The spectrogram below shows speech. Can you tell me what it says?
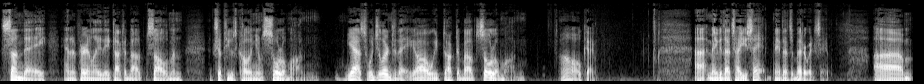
Sunday, and apparently they talked about Solomon, except he was calling him Solomon. Yes, what'd you learn today? Oh, we talked about Solomon. Oh, okay. Uh, maybe that's how you say it. Maybe that's a better way to say it. Um,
